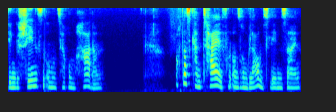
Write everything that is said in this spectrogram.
den Geschehnissen um uns herum hadern. Auch das kann Teil von unserem Glaubensleben sein.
